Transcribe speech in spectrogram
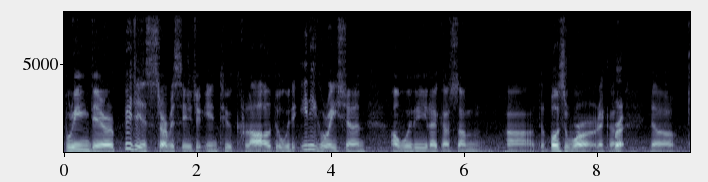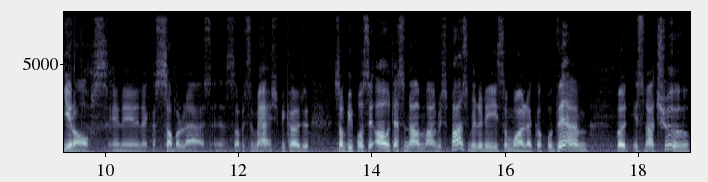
Bring their business services into cloud with integration uh, with the, like uh, some uh, the buzzword like uh, Right. the GitOps and then like a serverless and a service mesh because some people say, oh, that's not my responsibility. It's more like uh, for them, but it's not true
